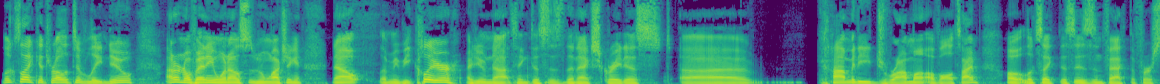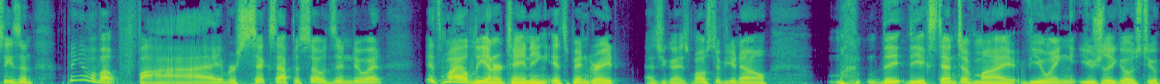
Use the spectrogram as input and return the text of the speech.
Looks like it's relatively new. I don't know if anyone else has been watching it. Now, let me be clear. I do not think this is the next greatest uh, comedy drama of all time. Oh, it looks like this is, in fact, the first season. I think I'm about five or six episodes into it it's mildly entertaining. It's been great, as you guys, most of you know. The the extent of my viewing usually goes to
